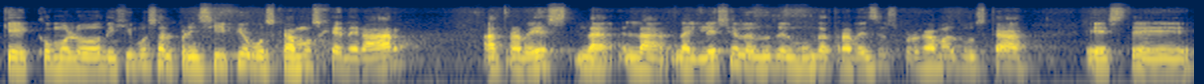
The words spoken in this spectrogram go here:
que como lo dijimos al principio, buscamos generar a través, la, la, la Iglesia La Luz del Mundo, a través de sus programas, busca este,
